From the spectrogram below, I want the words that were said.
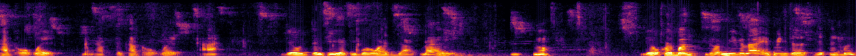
คัดออกไว้นะครับไปคัดออกไว้อะเดี๋ยวจังสี่ก็สิบอกว่าอยากได้เนาะเดี๋ยวค่อยเบิ้งเดี๋ยวมีเวลาแอดมินจะเฮ็ดให้เบิ้ง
